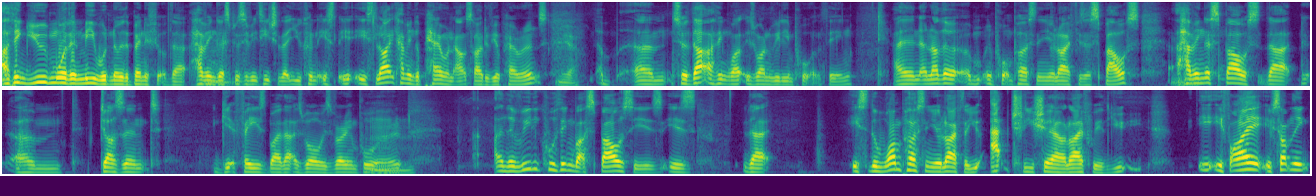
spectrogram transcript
I think you more than me would know the benefit of that. Having a specific teacher that you can, it's, it's like having a parent outside of your parents. Yeah. Um, so that I think is one really important thing. And another um, important person in your life is a spouse. Having a spouse that um, doesn't get phased by that as well is very important. And the really cool thing about spouses is that it's the one person in your life that you actually share a life with. You, if I, if something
